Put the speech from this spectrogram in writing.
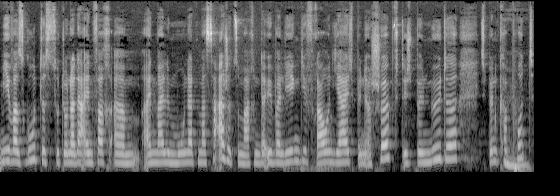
mir was Gutes zu tun oder einfach ähm, einmal im Monat Massage zu machen. Da überlegen die Frauen, ja, ich bin erschöpft, ich bin müde, ich bin kaputt,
